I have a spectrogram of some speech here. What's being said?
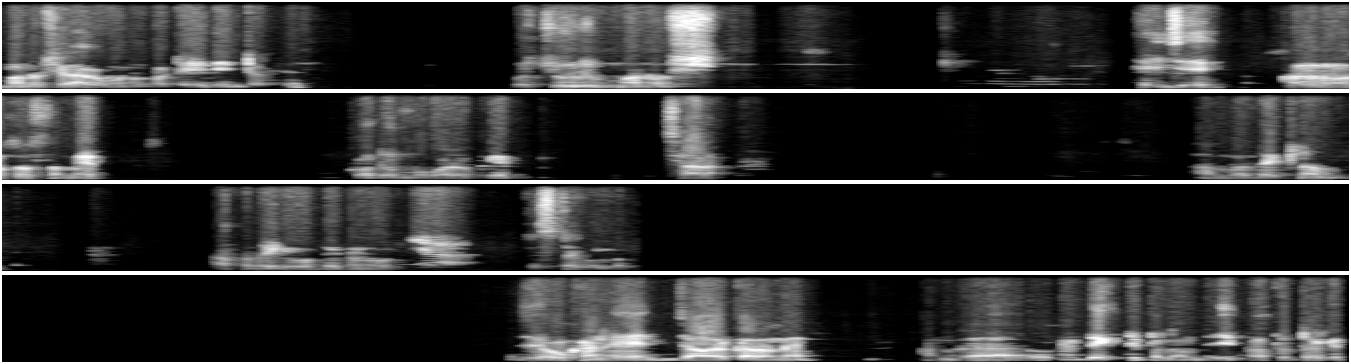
মানুষের আগমন ঘটে এই দিনটাতে। প্রচুর মানুষ। এই যে আসলামের কদম মোবারকের ছাপ আমরা দেখলাম। আপনাদেরকেও দেখানোর চেষ্টা করলাম। যে ওখানে যাওয়ার কারণে আমরা ওখানে দেখতে পেলাম এই পাথরটাকে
